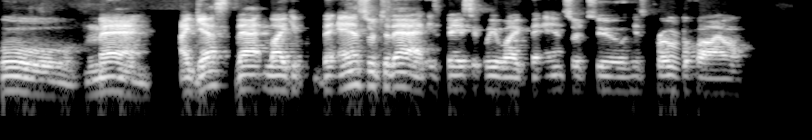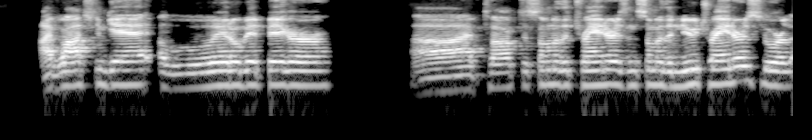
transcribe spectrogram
Oh, man. I guess that like the answer to that is basically like the answer to his profile. I've watched him get a little bit bigger. Uh, I've talked to some of the trainers and some of the new trainers who are.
